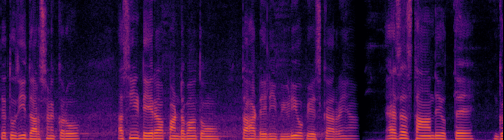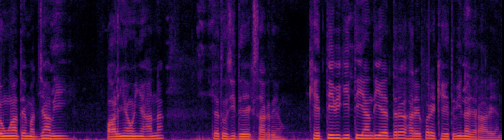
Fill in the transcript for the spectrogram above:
ਤੇ ਤੁਸੀਂ ਦਰਸ਼ਨ ਕਰੋ। ਅਸੀਂ ਡੇਰਾ ਪੰਡਵਾਂ ਤੋਂ ਤੁਹਾਡੇ ਲਈ ਵੀਡੀਓ ਪੇਸ਼ ਕਰ ਰਹੇ ਹਾਂ। ਇਸ ਸਥਾਨ ਦੇ ਉੱਤੇ ਗਊਆਂ ਤੇ ਮੱਝਾਂ ਵੀ ਪਾਲੀਆਂ ਹੋਈਆਂ ਹਨ ਤੇ ਤੁਸੀਂ ਦੇਖ ਸਕਦੇ ਹੋ। ਖੇਤੀ ਵੀ ਕੀਤੀ ਜਾਂਦੀ ਹੈ ਇੱਧਰ, ਹਰੇ ਭਰੇ ਖੇਤ ਵੀ ਨਜ਼ਰ ਆ ਰਹੇ ਹਨ।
